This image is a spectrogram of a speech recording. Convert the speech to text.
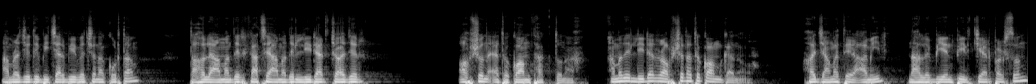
আমরা যদি বিচার বিবেচনা করতাম, তাহলে আমাদের কাছে আমাদের লিডার চয়েজের অপশন এত কম থাকতো না। আমাদের লিডারের অপশন এত কম কেন? হয় জামাতের আমির, না হলে বিএনপির চেয়ারপারসন,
